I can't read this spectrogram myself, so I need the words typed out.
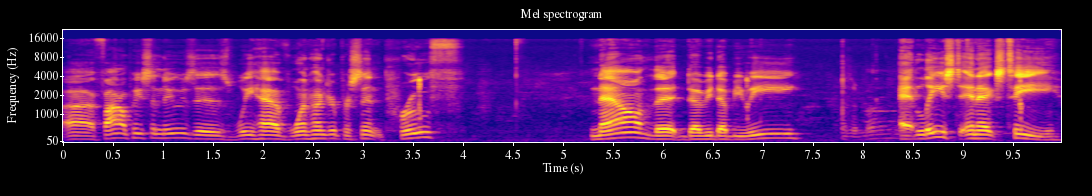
Uh, final piece of news is we have 100% proof now that WWE, Was it Bo? at least NXT,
